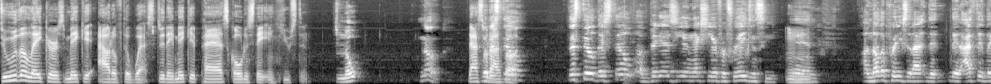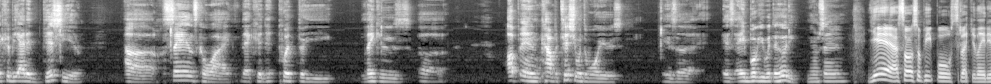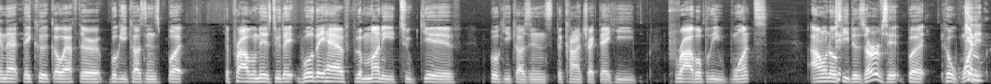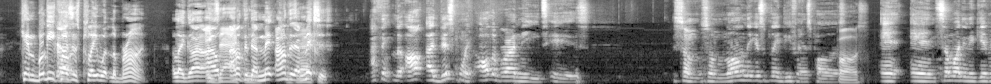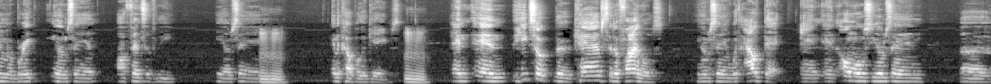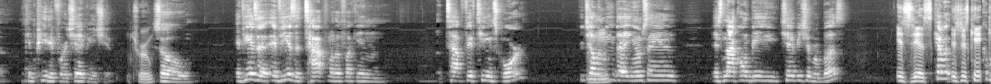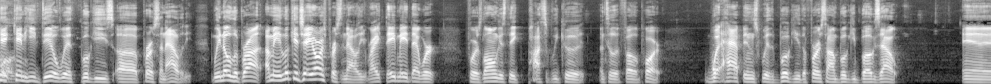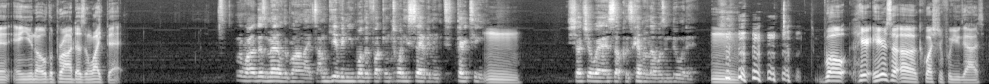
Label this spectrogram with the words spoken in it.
Do the Lakers make it out of the West? Do they make it past Golden State and Houston? Nope. No. That's But what I still thought. There's still there's still a big ass year next year for free agency. Mm-hmm. And another piece that I that, that I think that could be added this year, uh Sans Kawhi, that could put the Lakers uh up in competition with the Warriors is uh is a boogie with the hoodie. You know what I'm saying? Yeah, I saw some people speculating that they could go after Boogie Cousins, but the problem is, do they will they have the money to give Boogie Cousins the contract that he probably wants? I don't know if he deserves it, but he'll want Can it. can Boogie No. Cousins play with LeBron? Like I, I, I don't think that mi- I don't think that mixes. I think look, all, at this point, all LeBron needs is some some long niggas to play defense. Pause. Pause. and and somebody to give him a break, you know what I'm saying, offensively, you know what I'm saying, Mm-hmm. in a couple of games. Mm-hmm. And and he took the Cavs to the finals, you know what I'm saying, without that. And and almost, you know what I'm saying, uh competed for a championship. True. So if he is a if he is a top motherfucking top 15 scorer, you're telling Mm-hmm. me that, you know what I'm saying, it's not gonna be championship or bust? It's just Kevin, it's just can can, can he deal with Boogie's uh, personality? We know LeBron. I mean, look at Jr's personality, right? They made that work for as long as they possibly could until it fell apart. What happens with Boogie the first time Boogie bugs out, and and you know LeBron doesn't like that. LeBron, it doesn't matter if LeBron likes. I'm giving you motherfucking 27 and 13. Mm, Shut your ass up because Kevin Love wasn't doing it. mm. well, here here's a, uh question for you guys.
